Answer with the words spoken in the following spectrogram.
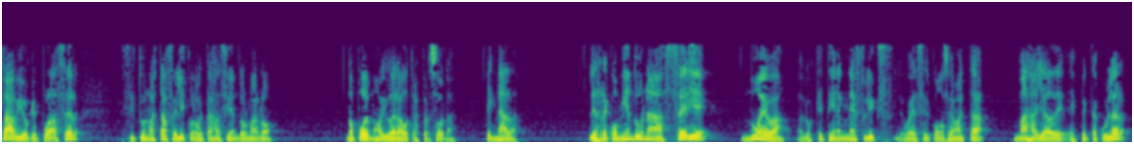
sabio que puedas ser, si tú no estás feliz con lo que estás haciendo, hermano, no podemos ayudar a otras personas en nada. Les recomiendo una serie nueva a los que tienen Netflix, les voy a decir cómo se llama, está más allá de espectacular.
